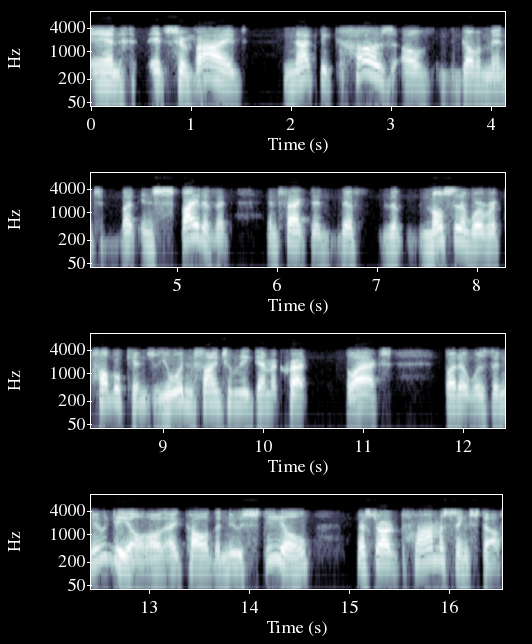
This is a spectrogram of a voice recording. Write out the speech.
And it survived not because of government, but in spite of it. In fact, the, the, the, most of them were Republicans. You wouldn't find too many Democrat blacks, but it was the New Deal, or I call it the New Steel, that started promising stuff.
